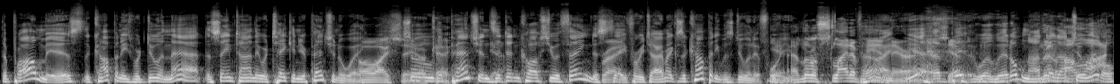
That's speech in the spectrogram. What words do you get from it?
The problem is the companies were doing that at the same time they were taking your pension away. Oh, I see. So Okay. the pensions it didn't cost you a thing to Right. save for retirement because the company was doing it for you. a little sleight of hand right. there. Yeah, a bit, well, little, not, Little- not a too lot. little,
